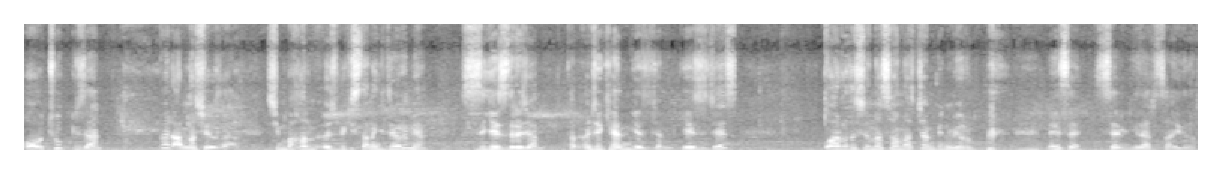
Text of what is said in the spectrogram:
O çok güzel. Böyle anlaşıyoruz abi. Şimdi bakalım Özbekistan'a gidiyorum ya. Sizi gezdireceğim. Tabii önce kendim gezeceğim. Gezeceğiz. Bu arkadaşı nasıl anlatacağım bilmiyorum. Neyse sevgiler, saygılar.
